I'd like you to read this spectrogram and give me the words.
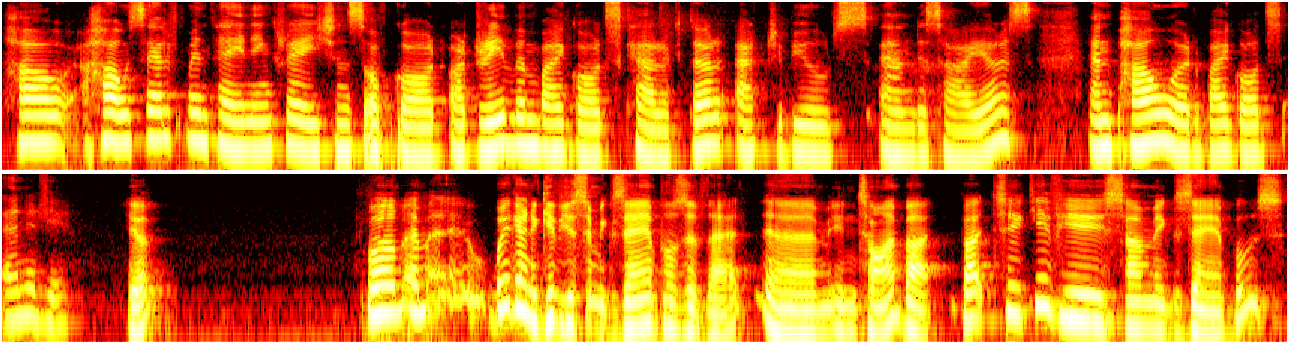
how how self-maintaining creations of God are driven by God's character, attributes, and desires, and powered by God's energy. Yep. Well, um, we're going to give you some examples of that um, in time, but, but to give you some examples,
